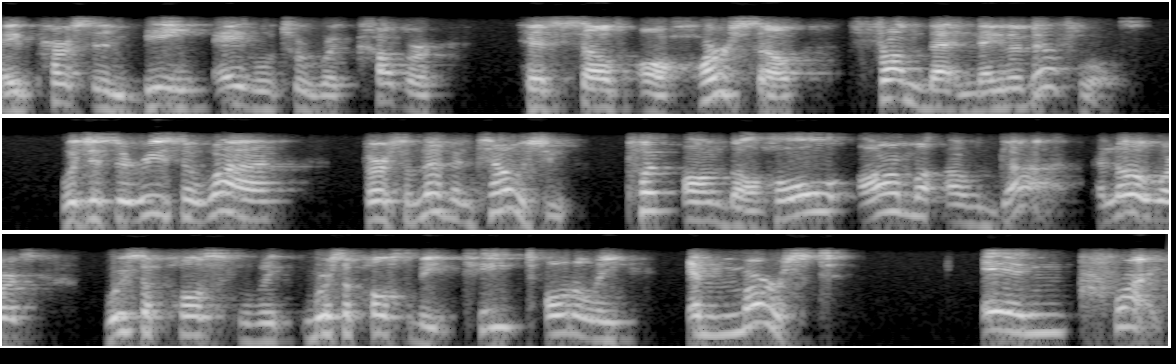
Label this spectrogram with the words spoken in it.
a person being able to recover himself or herself from that negative influence, which is the reason why verse 11 tells you put on the whole armor of God. In other words, we're supposed to be, we're supposed to be totally immersed in Christ,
